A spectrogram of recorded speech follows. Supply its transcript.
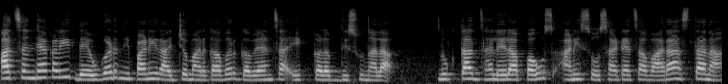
आज संध्याकाळी देवगड निपाणी राज्यमार्गावर गव्यांचा एक कळप दिसून आला. नुकताच झालेला पाऊस आणि सोसाट्याचा वारा असताना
